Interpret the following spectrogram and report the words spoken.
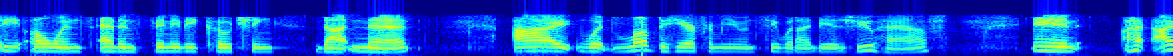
cowens at infinitycoaching.net. I would love to hear from you and see what ideas you have, and I, I,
